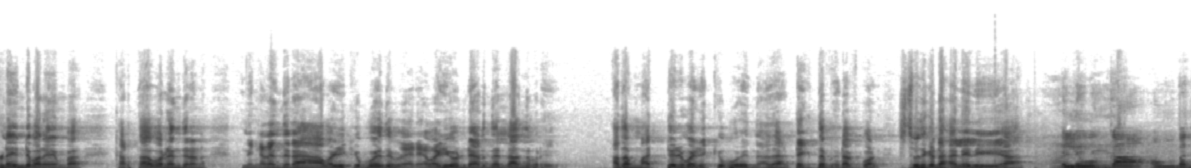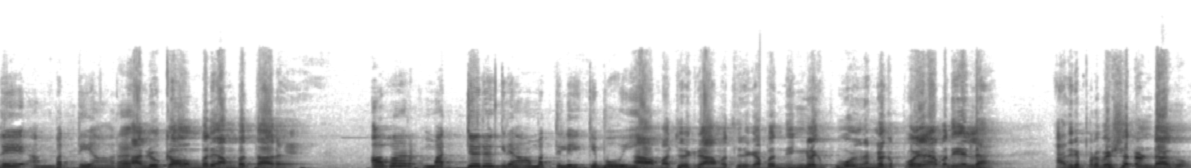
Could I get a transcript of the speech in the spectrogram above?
കംപ്ലൈന്റ് പറയുമ്പോൾ കർത്താവ് പറഞ്ഞ എന്തിനാണ്? നിങ്ങളെന്തിനാ ആ വഴിക്ക് പോയത്? വേറെ വഴി ഉണ്ടായിരുന്നില്ല എന്ന് പറയും. അത് മറ്റൊരു വഴിക്ക് പോയെന്ന്. അത് take the bed of God സ്തുതിക്കട്ടെ. ഹലലിയ ലൂക്ക ഒമ്പത് അമ്പത്തി ആറ് അലൂക്ക ഒമ്പത് അമ്പത്തി ആറ് അവർ മറ്റൊരു ഗ്രാമത്തിലേക്ക് പോയി. ആ മറ്റൊരു ഗ്രാമത്തിലേക്ക്. അപ്പൊ നിങ്ങൾക്ക് നിങ്ങൾക്ക് പോയാൽ മതിയല്ല. അതിന് പ്രൊവിഷൻ ഉണ്ടാകും.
